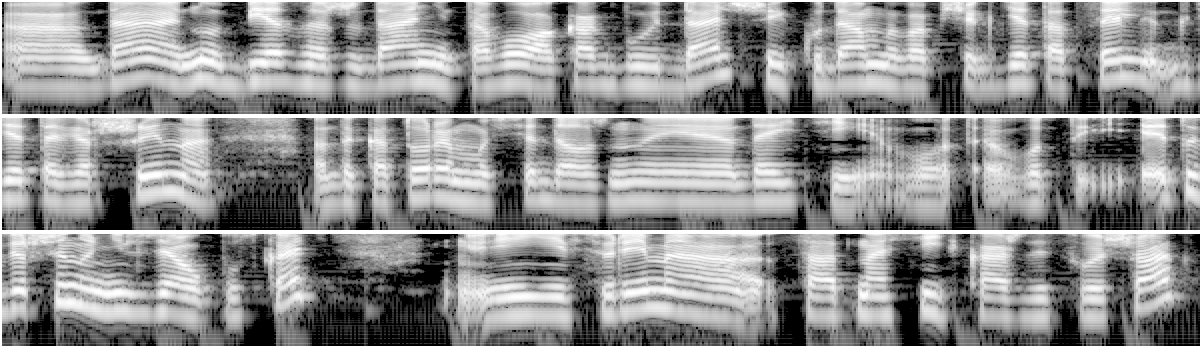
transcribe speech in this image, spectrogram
э, да, ну, без ожиданий того, а как будет дальше, и куда мы вообще, где-то цель, где-то вершина, вершина, до которой мы все должны дойти. Вот. Вот эту вершину нельзя упускать и все время соотносить каждый свой шаг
